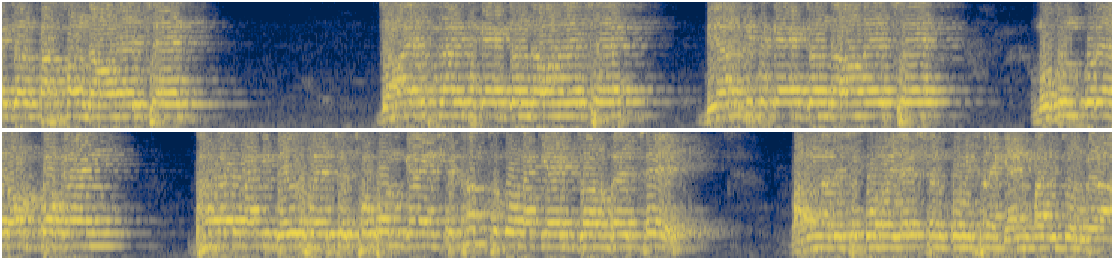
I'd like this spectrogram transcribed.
একজন পার্সন দেওয়া হয়েছে, জামায়াত ইসলামী থেকে একজন দেওয়া হয়েছে বিএনপি থেকে একজন দেওয়া হয়েছে, নতুন করে নব্য গ্যাং ঢাকাতে নাকি বের হয়েছে ছোটন গ্যাং, সেখান থেকেও নাকি একজন হয়েছে। বাংলাদেশে কোনো ইলেকশন কমিশনে গ্যাংবাজি চলবে না।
